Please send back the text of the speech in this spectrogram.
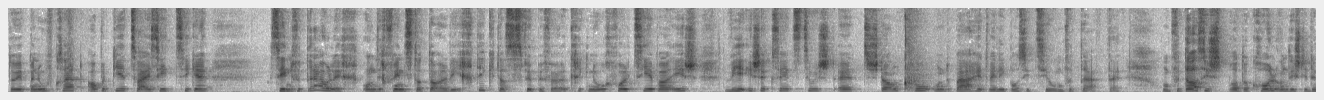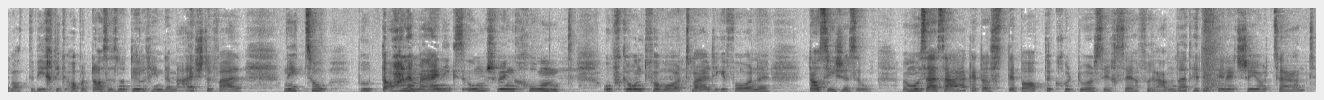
Da wird man aufgeklärt. Aber die zwei Sitzungen sind vertraulich. Und ich finde es total wichtig, dass es für die Bevölkerung nachvollziehbar ist, wie ist ein Gesetz äh, zustande gekommen und wer hat welche Position vertreten. Und für das ist das Protokoll und ist die Debatte wichtig. Aber dass es natürlich in den meisten Fällen nicht zu brutalen Meinungsumschwüngen kommt, aufgrund von Wortmeldungen vorne, das ist so. Man muss auch sagen, dass die Debattenkultur sich sehr verändert hat in den letzten Jahrzehnten.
